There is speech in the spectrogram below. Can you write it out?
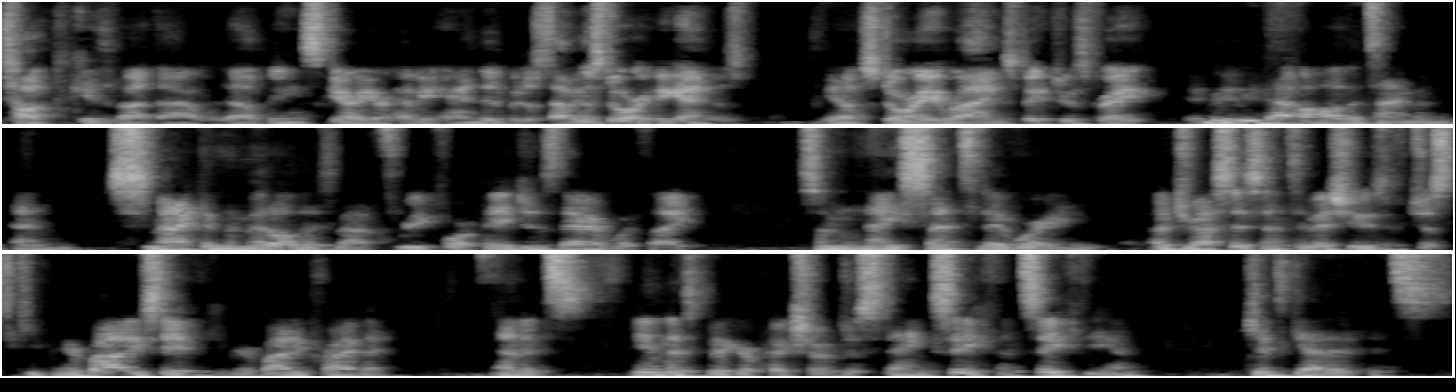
talk to kids about that without being scary or heavy-handed, but just having a story. Again, just you know, story, rhymes, pictures, great. We read that all the time, and, and smack in the middle, there's about three, four pages there with like some nice sensitive where he addresses sensitive issues of just keeping your body safe and keeping your body private, and it's in this bigger picture of just staying safe and safety, and kids get it. It's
